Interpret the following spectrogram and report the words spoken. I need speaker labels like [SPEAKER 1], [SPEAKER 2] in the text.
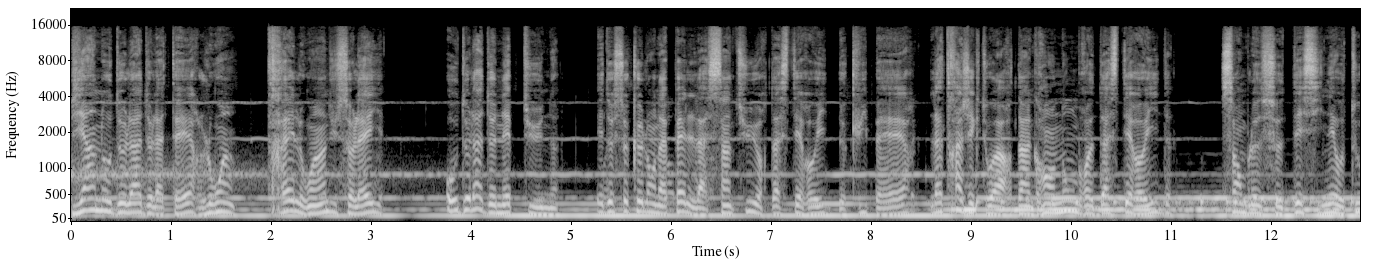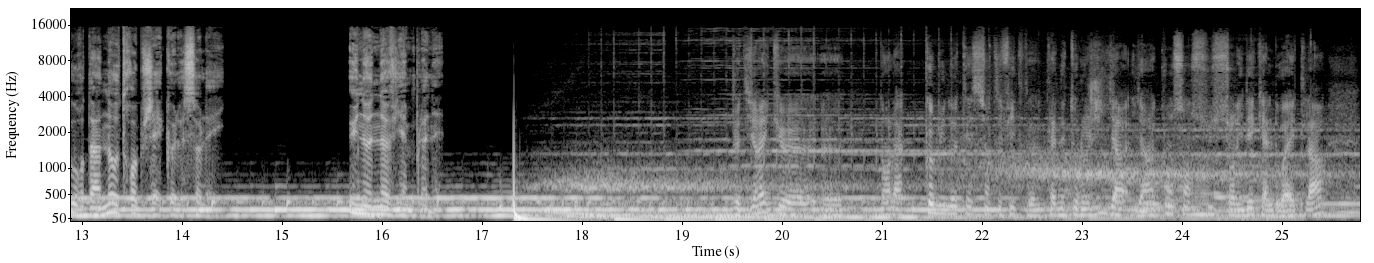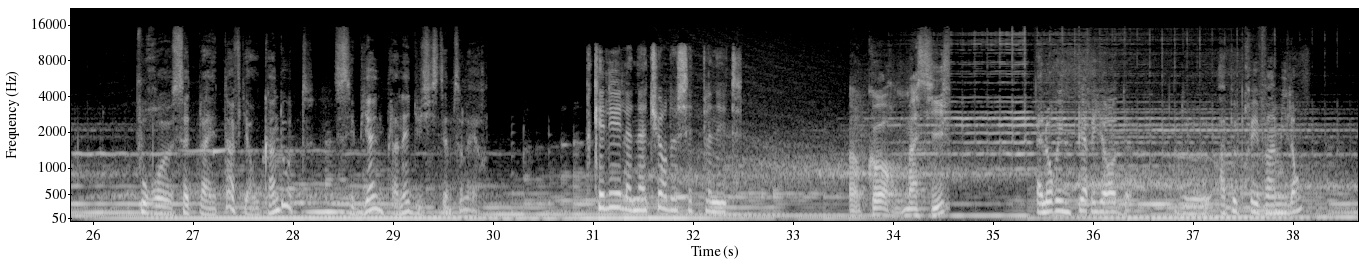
[SPEAKER 1] bien au-delà de la Terre, loin, très loin du Soleil, au-delà de Neptune et de ce que l'on appelle la ceinture d'astéroïdes de Kuiper, la trajectoire d'un grand nombre d'astéroïdes semble se dessiner autour d'un autre objet que le Soleil. Une neuvième planète.
[SPEAKER 2] Je dirais que euh, dans la communauté scientifique de planétologie, il y, a un consensus sur l'idée qu'elle doit être là.
[SPEAKER 3] Pour euh, cette planète 9, il n'y a aucun doute. C'est bien une planète du système solaire.
[SPEAKER 4] Quelle est la nature de cette planète
[SPEAKER 5] Un corps massif.
[SPEAKER 3] Elle aurait une période de à peu près 20 000 ans.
